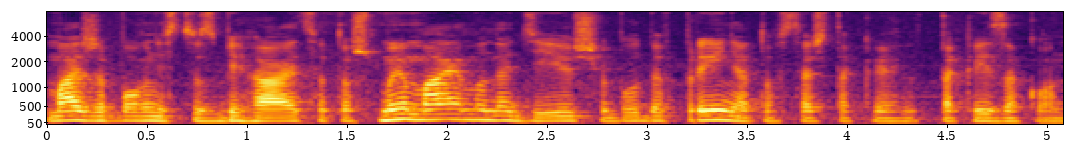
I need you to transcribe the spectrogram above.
майже повністю збігаються. Тож ми маємо надію, що буде прийнято все ж таки такий закон.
